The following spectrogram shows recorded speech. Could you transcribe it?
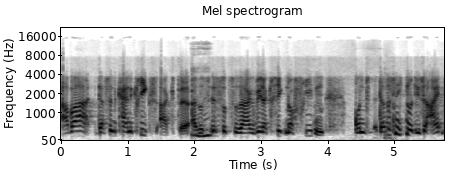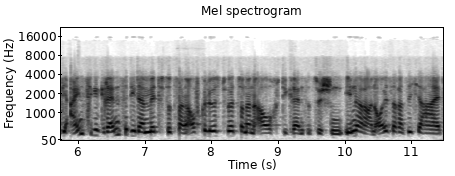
Aber das sind keine Kriegsakte. Also mhm. es ist sozusagen weder Krieg noch Frieden. Und das ist nicht nur diese, die einzige Grenze, die damit sozusagen aufgelöst wird, sondern auch die Grenze zwischen innerer und äußerer Sicherheit,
